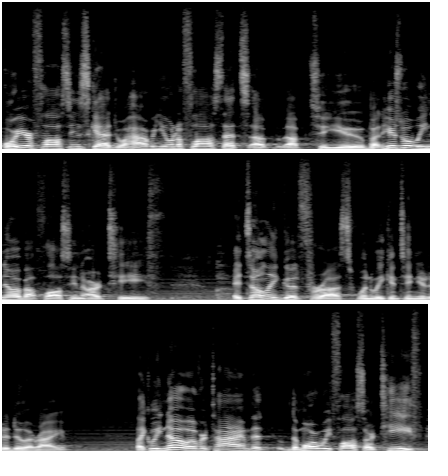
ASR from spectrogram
Or your flossing schedule. However, you want to floss, that's up, up to you. But here's what we know about flossing our teeth it's only good for us when we continue to do it, right? Like we know over time that the more we floss our teeth,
